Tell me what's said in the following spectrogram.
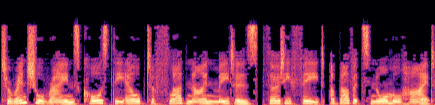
torrential rains caused the Elbe to flood 9 meters (30 feet) above its normal height,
